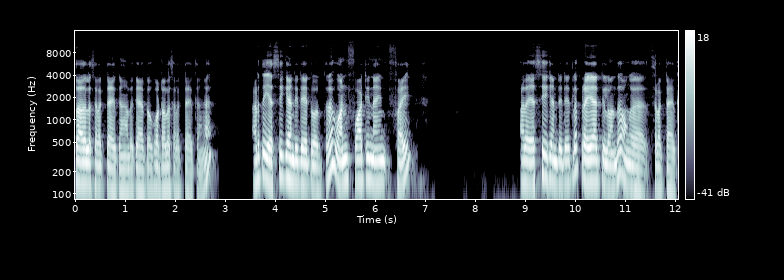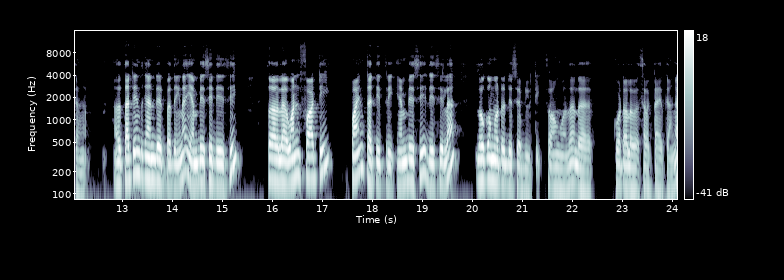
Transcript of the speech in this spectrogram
ஸோ அதில் செலக்ட் ஆகியிருக்காங்க அந்த கேட்டோ கோட்டாவில் செலக்ட் ஆகியிருக்காங்க அடுத்து எஸ்சி கேண்டிடேட் ஒருத்தர் ஒன் ஃபார்ட்டி நைன் ஃபைவ் அதில் எஸ்சி கேண்டிடேட்டில் ப்ரையாரிட்டியில் வந்து அவங்க செலக்ட் ஆகியிருக்காங்க அது தேர்ட்டீன்த் கேண்டிடேட் பார்த்திங்கன்னா எம்பிசி டிசி ஸோ அதில் one forty point thirty three MBC டிசியில் லோக்கோமோட்டர் டிசபிலிட்டி ஸோ அவங்க வந்து அந்த கோட்டாவில் செலக்ட் ஆகியிருக்காங்க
